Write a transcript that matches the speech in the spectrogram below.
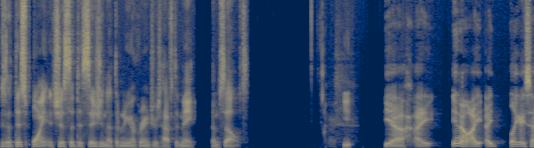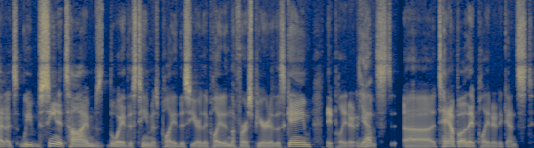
because at this point it's just a decision that the New York Rangers have to make themselves. You, yeah, I you know I I like I said it's we've seen at times the way this team has played this year. They played in the first period of this game. They played it against yep. uh, Tampa. They played it against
